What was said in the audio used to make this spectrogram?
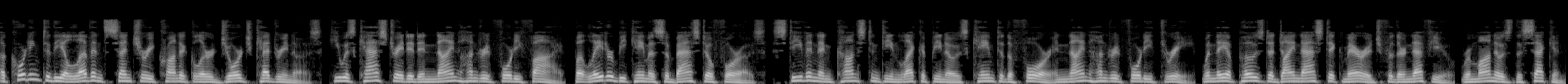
According to the 11th-century chronicler George Kedrenos, he was castrated in 945, but later became a Sebastophoros. Stephen and Constantine Lekapenos came to the fore in 943, when they opposed a dynastic marriage for their nephew, Romanos II,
